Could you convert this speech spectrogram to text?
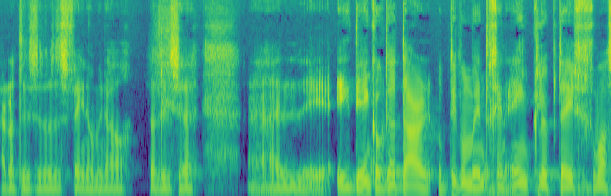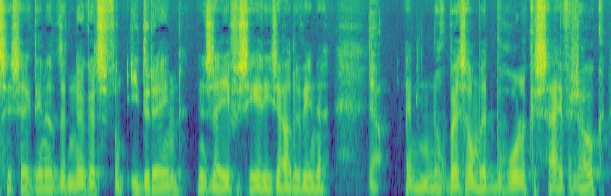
ja, dat is, dat is fenomenaal. Dat is, eh, eh, ik denk ook dat daar op dit moment geen één club tegen gewassen is. Hè. Ik denk dat de Nuggets van iedereen een zeven serie zouden winnen. Ja. En nog best wel met behoorlijke cijfers ook.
